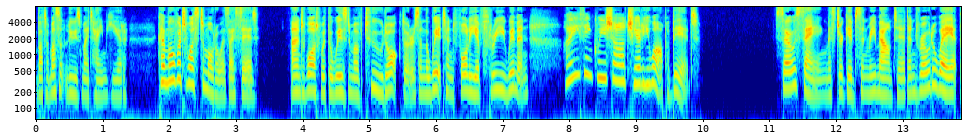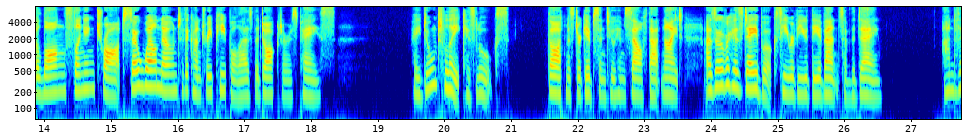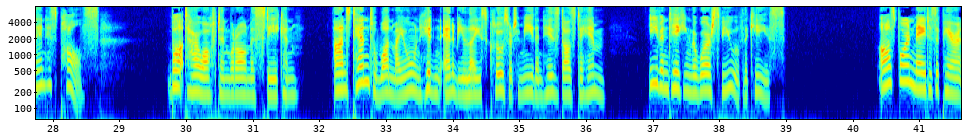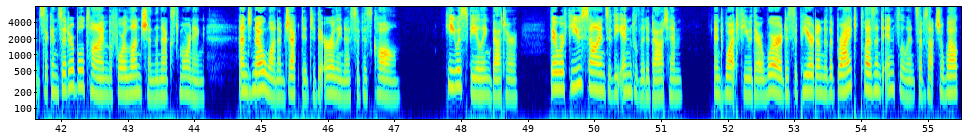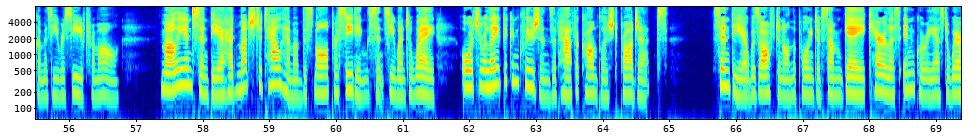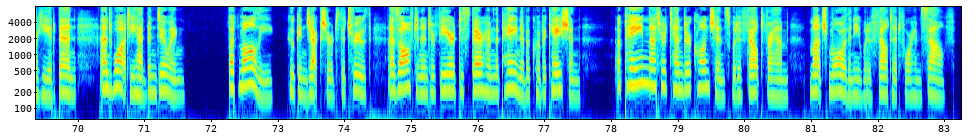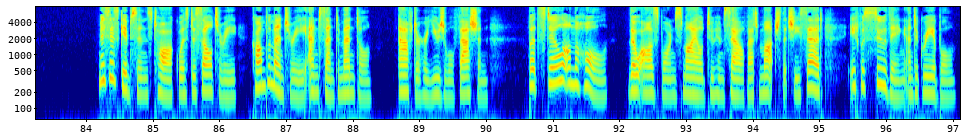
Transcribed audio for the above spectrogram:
But I mustn't lose my time here. Come over to us to-morrow, as I said, and what with the wisdom of two doctors and the wit and folly of three women, I think we shall cheer you up a bit. So saying, Mr Gibson remounted, and rode away at the long slinging trot so well known to the country people as the doctor's pace. I don't like his looks, thought Mr Gibson to himself that night, as over his day books he reviewed the events of the day. And then his pulse. But how often we're all mistaken, and ten to one my own hidden enemy lies closer to me than his does to him, even taking the worse view of the case. Osborne made his appearance a considerable time before luncheon the next morning, and no one objected to the earliness of his call. He was feeling better; there were few signs of the invalid about him, and what few there were disappeared under the bright pleasant influence of such a welcome as he received from all. Molly and Cynthia had much to tell him of the small proceedings since he went away, or to relate the conclusions of half-accomplished projects. Cynthia was often on the point of some gay, careless inquiry as to where he had been, and what he had been doing; but Molly, who conjectured the truth, as often interfered to spare him the pain of equivocation, a pain that her tender conscience would have felt for him much more than he would have felt it for himself. Mrs Gibson's talk was desultory, complimentary, and sentimental, after her usual fashion, but still, on the whole, though Osborne smiled to himself at much that she said, it was soothing and agreeable.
